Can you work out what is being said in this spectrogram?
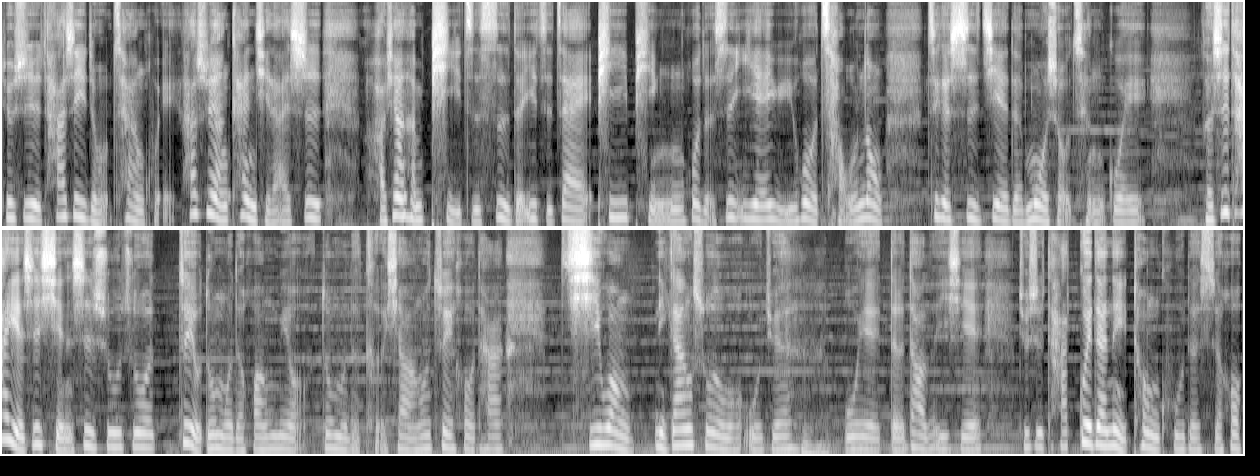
就是它是一种忏悔，它虽然看起来是好像很痞子似的，一直在批评或者是揶揄或者嘲弄这个世界的墨守成规，可是它也是显示出说这有多么的荒谬，多么的可笑。然后最后他希望你刚刚说的我，我觉得我也得到了一些，就是他跪在那里痛哭的时候，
